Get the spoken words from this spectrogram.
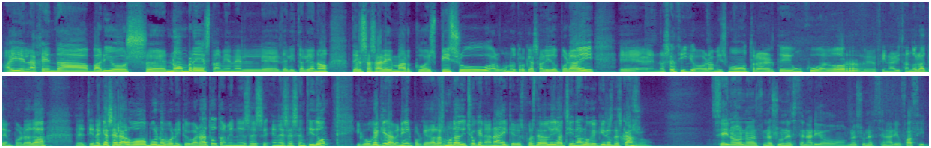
Hay en la agenda varios eh, nombres, también el, eh, del italiano del Sassare Marco Spisu, algún otro que ha salido por ahí. Eh, no es sencillo ahora mismo traerte un jugador finalizando la temporada. Tiene que ser algo bueno, bonito y barato, también en ese, en ese sentido. Y luego que quiera venir, porque Dallas Moore ha dicho que Nanay, que después de la Liga China lo que quiere es descanso. Sí, no, no es, no es un escenario, no es un escenario fácil.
